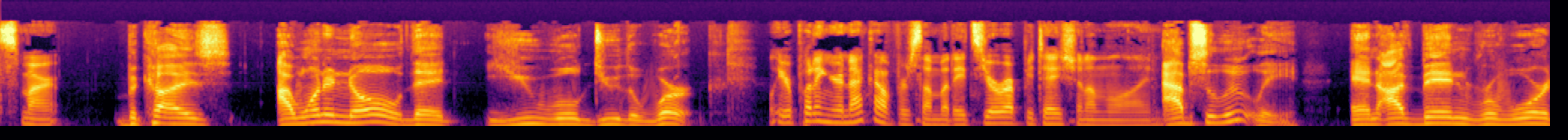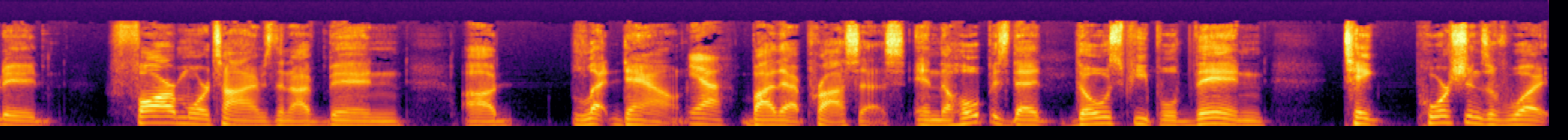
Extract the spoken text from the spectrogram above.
Smart. because I want to know that you will do the work. Well, you're putting your neck out for somebody. It's your reputation on the line. Absolutely. And I've been rewarded far more times than I've been uh, let down Yeah. by that process. And the hope is that those people then take portions of what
